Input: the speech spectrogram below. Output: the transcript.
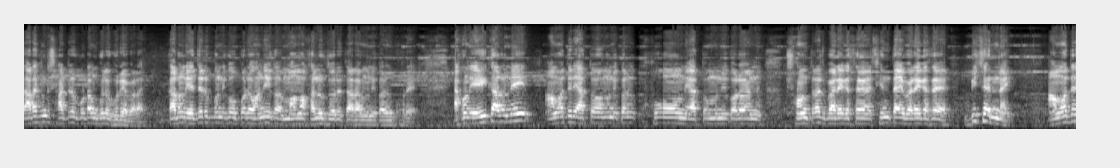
তারা কিন্তু শার্টের বোটাম খুলে ঘুরে বেড়ায়। কারণ এদের মনে করেন উপরে অনেক মামা খালুর ধরে তারা মনে করেন ঘুরে। এখন এই কারণেই আমাদের এত, মনে করেন, খুন, এত, মনে করেন, সন্ত্রাস বেড়ে গেছে, ছিনতাই বেড়ে গেছে, বিচার নাই। আমাদের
